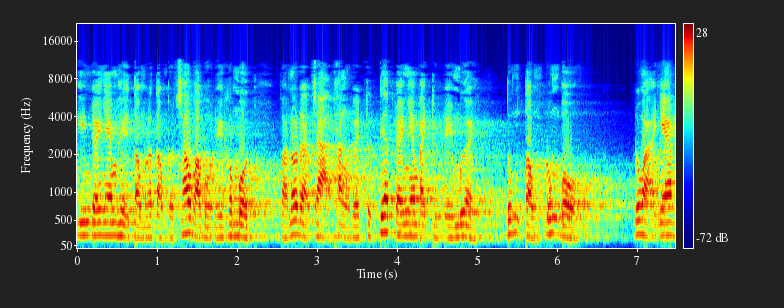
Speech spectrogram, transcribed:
in cho anh em hệ tổng là tổng một sao và bồ đề không một và nó đã trả thẳng về trực tiếp cho anh em bạch chủ đề 10 đúng tổng, đúng bổ đúng không anh em.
